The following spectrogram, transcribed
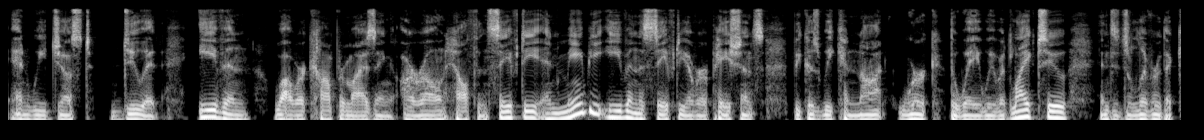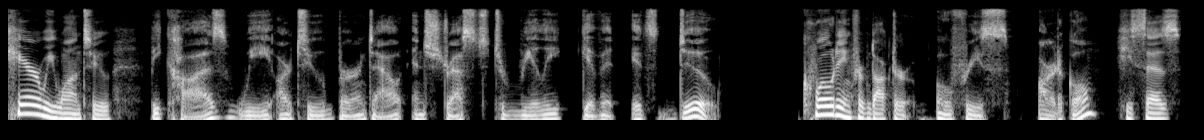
and we just do it, even while we're compromising our own health and safety and maybe even the safety of our patients because we cannot work the way we would like to and to deliver the care we want to because we are too burnt out and stressed to really give it its due. Quoting from Dr. Ofri's article, he says,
